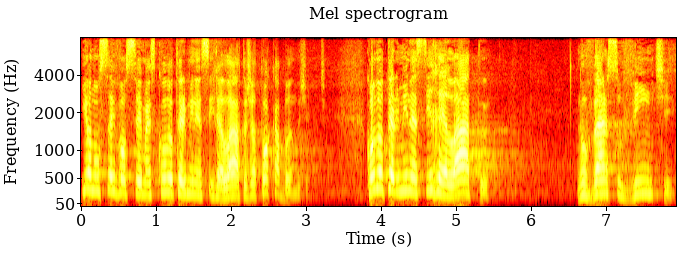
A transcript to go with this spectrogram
E eu não sei você, mas quando eu termino esse relato, eu já estou acabando, gente. Quando eu termino esse relato, no verso 20,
